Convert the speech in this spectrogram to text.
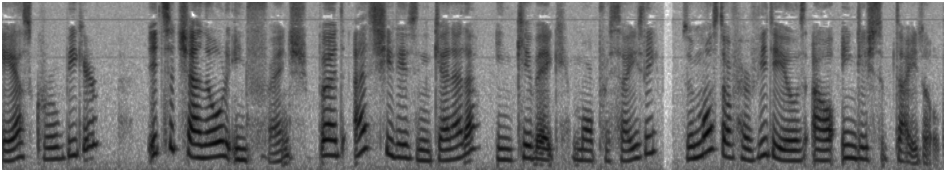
ears grow bigger? It's a channel in French, but as she lives in Canada, in Quebec more precisely, The most of her videos are English subtitled.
